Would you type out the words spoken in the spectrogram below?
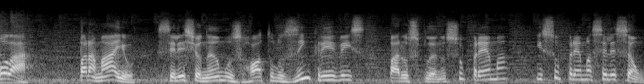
Olá! Para maio, selecionamos rótulos incríveis para os planos Suprema e Suprema Seleção.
